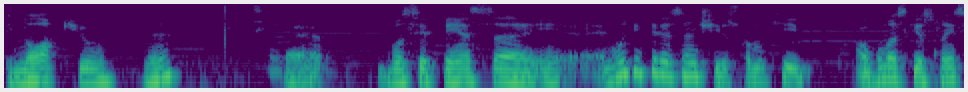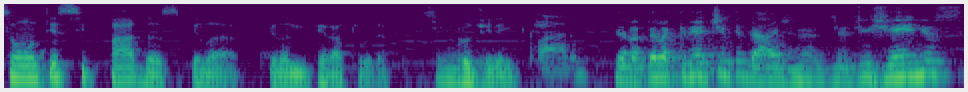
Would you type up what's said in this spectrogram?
Pinóquio, né? Sim. Uh, você pensa... Em... É muito interessante isso, como que algumas questões são antecipadas pela, pela literatura para o direito. Claro. Pela, pela criatividade, né? De, de, gênios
